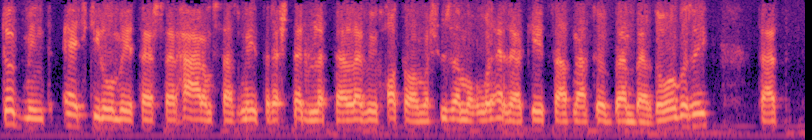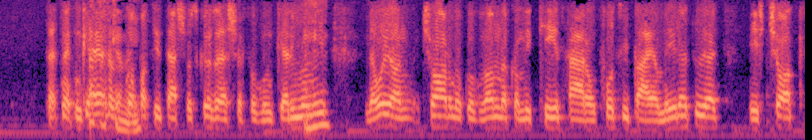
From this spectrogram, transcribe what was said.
több mint egy kilométerszer 300 méteres területen levő hatalmas üzem, ahol 1200-nál több ember dolgozik, tehát tehát nekünk Hát hát ez ehhez a kapacitáshoz közel se fogunk kerülni, Mhm. de olyan csarnokok vannak, amik két-három focipálya méretűek, és csak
